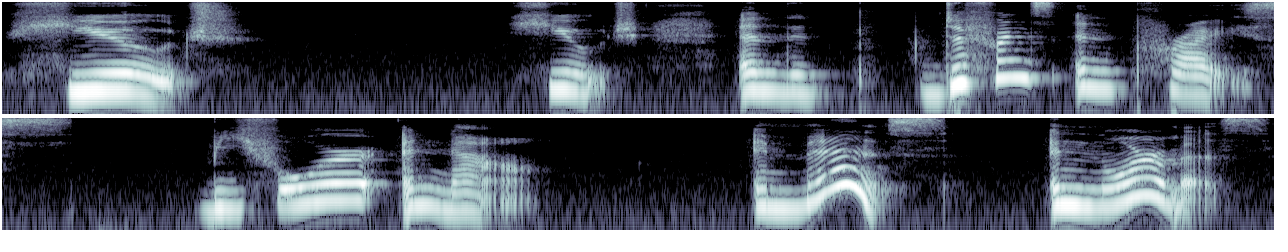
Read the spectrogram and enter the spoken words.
huge. Huge. And the difference in price before and now immense, enormous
